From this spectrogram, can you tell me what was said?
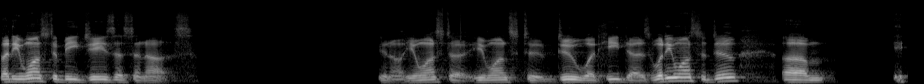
but he wants to be Jesus in us. You know, he wants to he wants to do what he does. What he wants to do, um, he,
